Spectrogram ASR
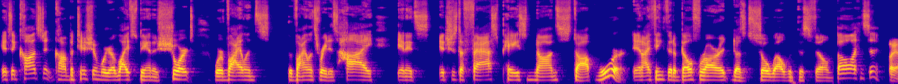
It's a constant competition where your lifespan is short, where violence, the violence rate is high, and it's it's just a fast-paced, non-stop war. And I think that Abel Ferrara does it so well with this film. That's all I can say. Oh, yeah.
